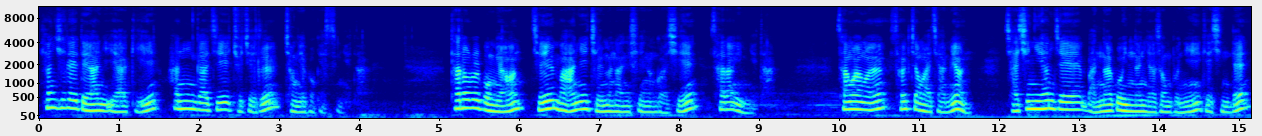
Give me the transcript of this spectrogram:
현실에 대한 이야기 한 가지 주제를 정해보겠습니다. 타로를 보면 제일 많이 질문하시는 것이 사랑입니다. 상황을 설정하자면 자신이 현재 만나고 있는 여성분이 계신데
